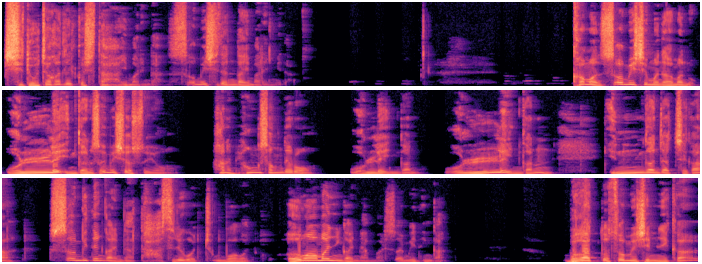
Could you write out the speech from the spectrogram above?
지도자가 될 것이다 이 말입니다. 서밋이 된다 이 말입니다. 그러면 서밋이 뭐냐면 원래 인간은 서밋이었어요. 하나님 형상대로 원래 인간, 원래 인간은 인간 자체가 서밋 인간입니다. 다스리고 정보하고 어마어마한 인간이란 말이에요. 서밋 인간. 뭐가 또 서밋입니까?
